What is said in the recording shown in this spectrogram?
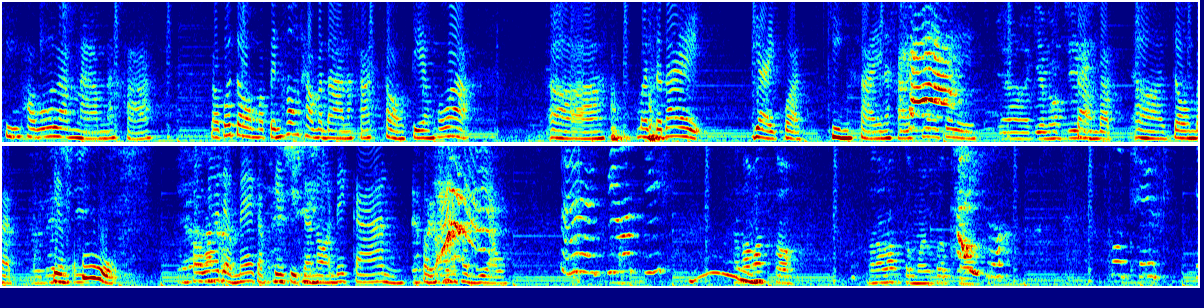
คิงพาวเวอร์รางน้ำนะคะ เราก็จองมาเป็นห้องธรรมดานะคะสองเตียงเพราะว่าอ่ามันจะได้ใหญ่กว่าคิงไซส์นะคะแม่ก็เลย いやー、気持ちいい。 สั่งแบบเอ่อจองแบบเตียงคู่ เพราะว่าเดี๋ยวแม่กับเคจิจะนอนด้วยกันป๊าป๊ามาคนเดียว えー、気持ちいいタナマット。タナマットもよかった。最後ホテルで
